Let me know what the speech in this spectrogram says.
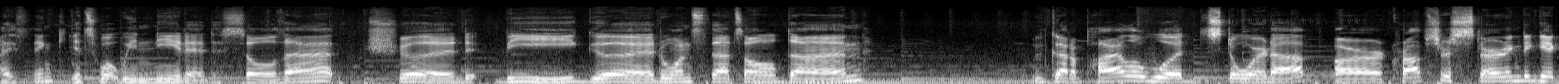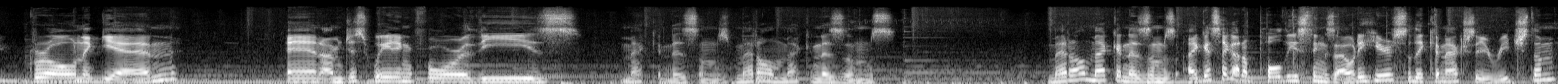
I think it's what we needed. So that should be good once that's all done. We've got a pile of wood stored up. Our crops are starting to get grown again. And I'm just waiting for these mechanisms, metal mechanisms. Metal mechanisms. I guess I gotta pull these things out of here so they can actually reach them.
